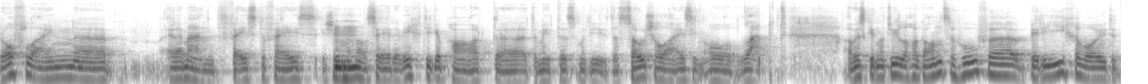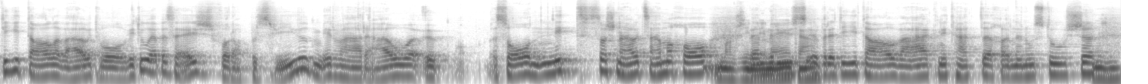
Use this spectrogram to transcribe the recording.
Offline-Element, Face-to-Face, ist mhm. immer noch ein sehr wichtiger Part, äh, damit dass man die, das Socializing auch lebt. Aber es gibt natürlich auch ganz Haufen Bereiche, wo in der digitalen Welt, wo, wie du eben sagst, vor Rapperswil, wir wären auch so nicht so schnell zusammengekommen, wenn wir uns ja. über einen digitalen Weg nicht hätten können austauschen mhm.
